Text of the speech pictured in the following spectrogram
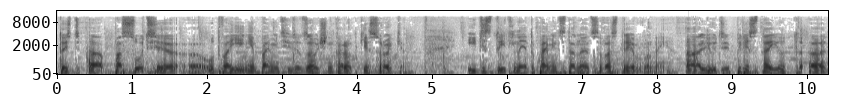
То есть, а, по сути, а, удвоение памяти идет за очень короткие сроки. И действительно, эта память становится востребованной. А Люди перестают а,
